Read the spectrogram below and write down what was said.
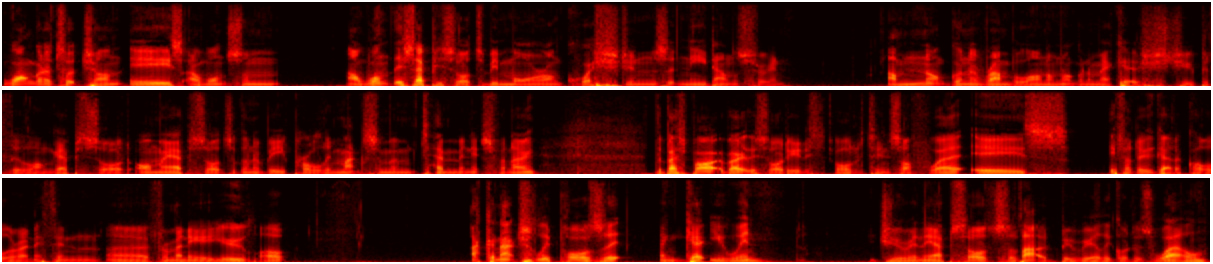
what I'm going to touch on is I want some. I want this episode to be more on questions that need answering. I'm not going to ramble on. I'm not going to make it a stupidly long episode. All my episodes are going to be probably maximum 10 minutes for now. The best part about this auditing software is if I do get a call or anything uh, from any of you lot, I can actually pause it and get you in during the episode, so that would be really good as well.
